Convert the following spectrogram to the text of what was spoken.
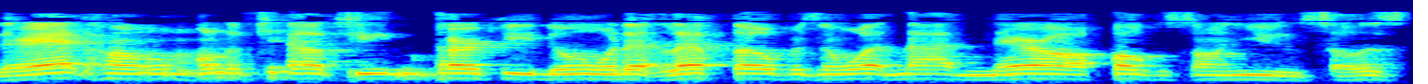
They're at home on the couch eating turkey, doing with that leftovers and whatnot, and they're all focused on you. So it's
